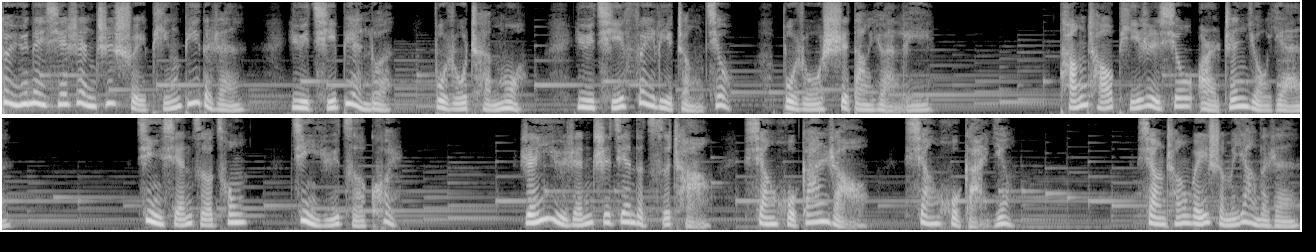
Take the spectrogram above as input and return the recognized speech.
对于那些认知水平低的人，与其辩论，不如沉默；与其费力拯救，不如适当远离。唐朝皮日休耳真有言：“进贤则聪，进愚则溃。”人与人之间的磁场相互干扰，相互感应。想成为什么样的人？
